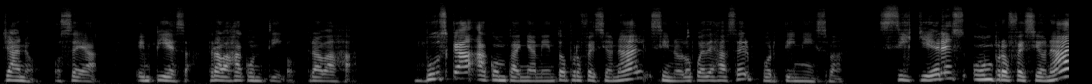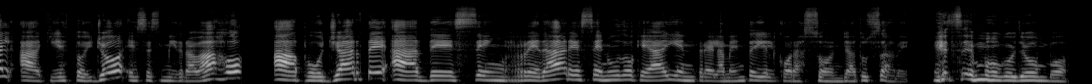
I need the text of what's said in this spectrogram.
Ya no. O sea, empieza, trabaja contigo, trabaja. Busca acompañamiento profesional si no lo puedes hacer por ti misma. Si quieres un profesional, aquí estoy yo, ese es mi trabajo, apoyarte a desenredar ese nudo que hay entre la mente y el corazón, ya tú sabes, ese mogollombo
